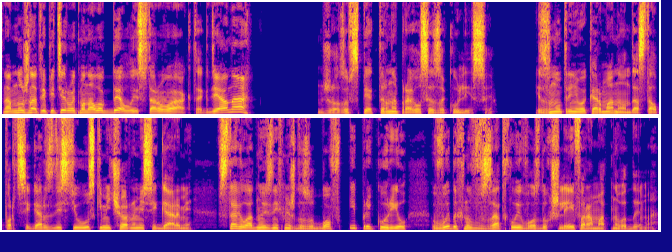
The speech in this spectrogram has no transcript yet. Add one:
Нам нужно отрепетировать монолог Деллы из второго акта. Где она?» Джозеф Спектр направился за кулисы. Из внутреннего кармана он достал портсигар с десятью узкими черными сигарами — вставил одну из них между зубов и прикурил, выдохнув в затхлый воздух шлейф ароматного дыма.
